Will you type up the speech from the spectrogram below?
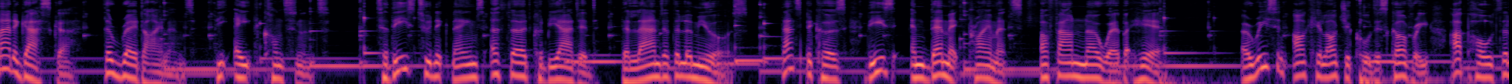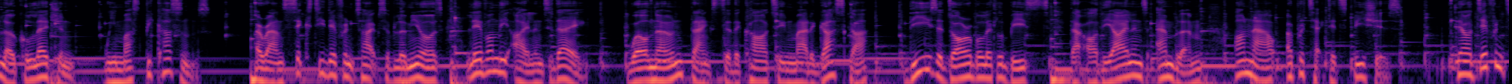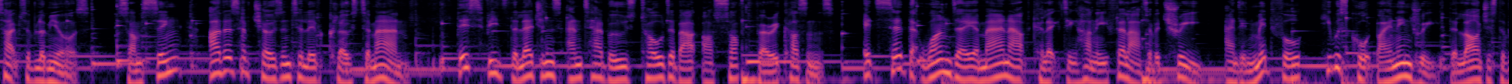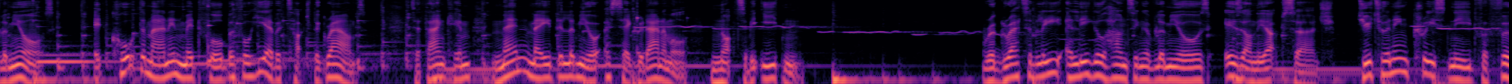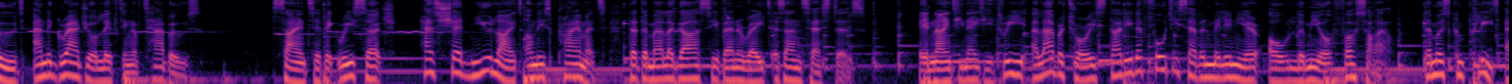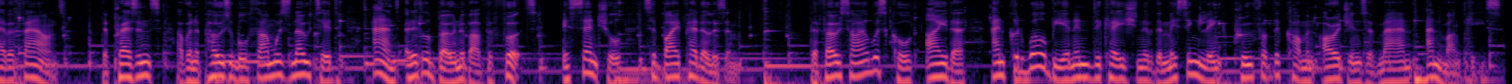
Madagascar, the Red Island, the eighth continent. To these two nicknames, a third could be added, the land of the lemurs. That's because these endemic primates are found nowhere but here. A recent archaeological discovery upholds the local legend we must be cousins. Around 60 different types of lemurs live on the island today. Well known thanks to the cartoon Madagascar, these adorable little beasts that are the island's emblem are now a protected species. There are different types of lemurs. Some sing, others have chosen to live close to man. This feeds the legends and taboos told about our soft furry cousins. It's said that one day a man out collecting honey fell out of a tree, and in midfall he was caught by an indri, the largest of lemurs. It caught the man in midfall before he ever touched the ground. To thank him, men made the lemur a sacred animal, not to be eaten. Regrettably, illegal hunting of lemurs is on the upsurge due to an increased need for food and a gradual lifting of taboos. Scientific research has shed new light on these primates that the Malagasy venerate as ancestors. In 1983, a laboratory studied a 47 million year old lemur fossil, the most complete ever found. The presence of an opposable thumb was noted and a little bone above the foot, essential to bipedalism. The fossil was called Ida and could well be an indication of the missing link proof of the common origins of man and monkeys.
